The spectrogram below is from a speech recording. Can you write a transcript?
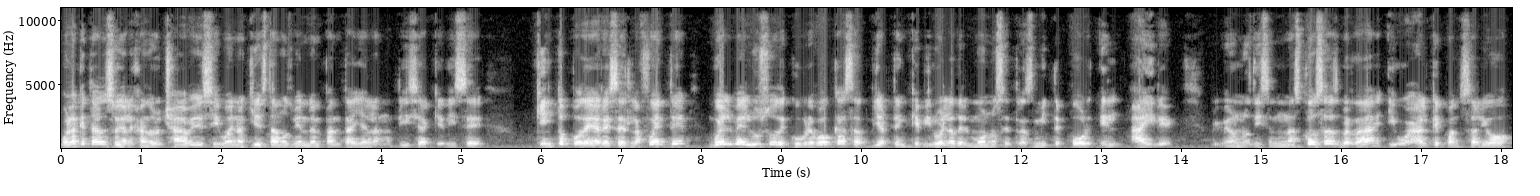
Hola, ¿qué tal? Soy Alejandro Chávez y bueno, aquí estamos viendo en pantalla la noticia que dice Quinto poder, esa es la fuente, vuelve el uso de cubrebocas, advierten que viruela del mono se transmite por el aire. Primero nos dicen unas cosas, ¿verdad? Igual que cuando salió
